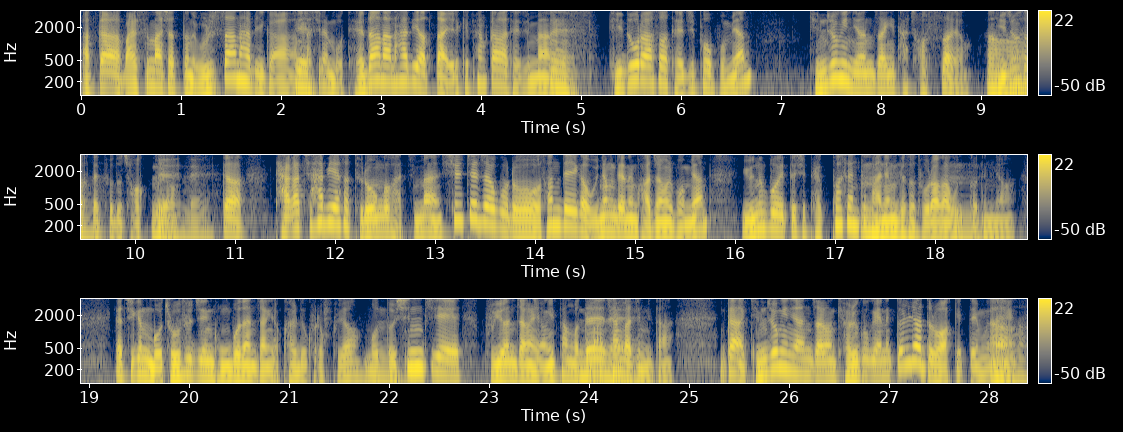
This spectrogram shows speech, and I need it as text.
아까 말씀하셨던 울산 합의가 네. 사실은 뭐 대단한 합의였다 이렇게 평가가 되지만 네. 뒤돌아서 되짚어 보면 김종인 위원장이 다 졌어요. 아. 이준석 대표도 졌고요. 네, 네. 그러니까 다 같이 합의해서 들어온 것 같지만 실제적으로 선대위가 운영되는 과정을 보면 윤 후보의 뜻이 100% 반영돼서 음. 돌아가고 음. 있거든요. 그러니까 지금 뭐 조수진 공보단장 역할도 그렇고요. 뭐또 음. 신지의 부위원장을 영입한 것도 네네. 마찬가지입니다. 그러니까 김종인 위원장은 결국에는 끌려 들어왔기 때문에 아하.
